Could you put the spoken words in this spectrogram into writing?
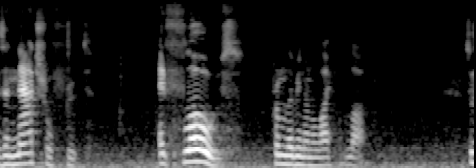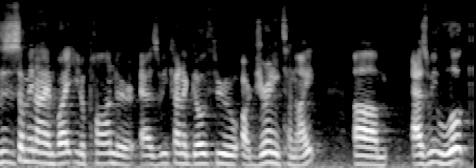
is a natural fruit. It flows from living in a life of love. So, this is something I invite you to ponder as we kind of go through our journey tonight um, as we look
